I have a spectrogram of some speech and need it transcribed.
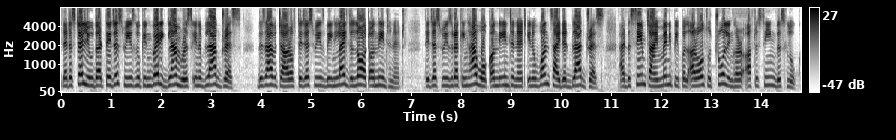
Let us tell you that Tejasvi is looking very glamorous in a black dress. This avatar of Tejasvi is being liked a lot on the internet. Tejasvi is wreaking havoc on the internet in a one-sided black dress. At the same time, many people are also trolling her after seeing this look.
